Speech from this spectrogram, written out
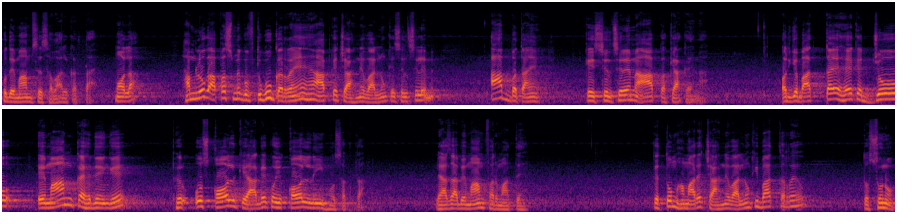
खुद इमाम से सवाल करता है, मौला, हम लोग आपस में गुफ्तगु कर रहे हैं आपके चाहने वालों के सिलसिले में। आप बताएँ कि इस सिलसिले में आपका क्या कहना? और ये बात तय है कि जो इमाम कह देंगे फिर उस कौल के आगे कोई कौल नहीं हो सकता। लिहाजा अब इमाम फरमाते हैं कि तुम हमारे चाहने वालों की बात कर रहे हो तो सुनो,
